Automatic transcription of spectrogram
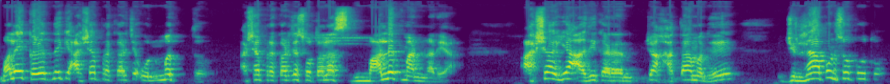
मला हे कळत नाही की अशा प्रकारच्या उन्मत्त अशा प्रकारच्या स्वतःला मालक मानणाऱ्या अशा या अधिकाऱ्यांच्या हातामध्ये जिल्हा आपण सोपवतो.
